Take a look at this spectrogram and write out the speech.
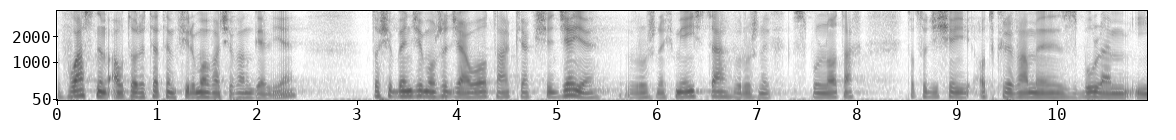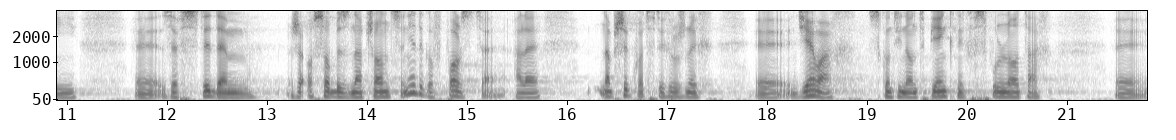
własnym autorytetem firmować Ewangelię, to się będzie może działo tak, jak się dzieje w różnych miejscach, w różnych wspólnotach. To, co dzisiaj odkrywamy z bólem i y, ze wstydem że osoby znaczące, nie tylko w Polsce, ale na przykład w tych różnych e, dziełach, skądinąd pięknych wspólnotach, e,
